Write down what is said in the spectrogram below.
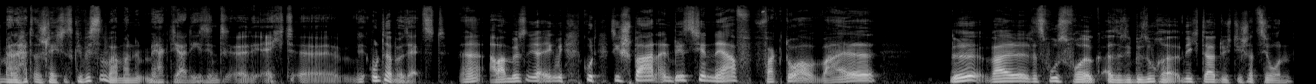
man hat ein schlechtes Gewissen, weil man merkt ja, die sind äh, echt äh, unterbesetzt. Ja? Aber müssen ja irgendwie. Gut, sie sparen ein bisschen Nervfaktor, weil, ne, weil das Fußvolk, also die Besucher, nicht da durch die Station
